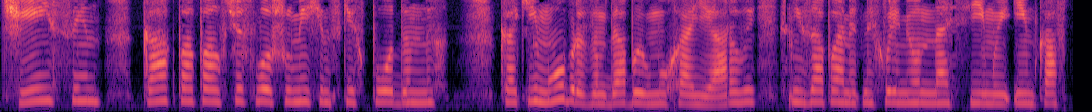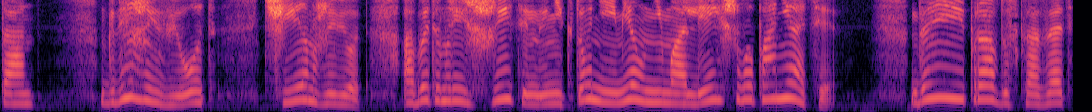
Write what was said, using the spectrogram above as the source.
чей сын, как попал в число шумихинских подданных, каким образом добыл Мухаяровый с незапамятных времен носимый им кафтан, где живет, чем живет, об этом решительно никто не имел ни малейшего понятия. Да и, правду сказать,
